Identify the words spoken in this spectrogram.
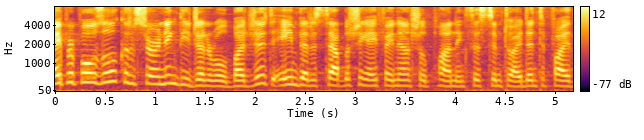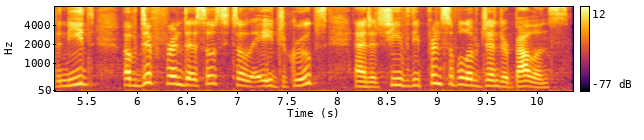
A proposal concerning the general budget aimed at establishing a financial planning system to identify the needs of different societal age groups and achieve the principle of gender balance.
